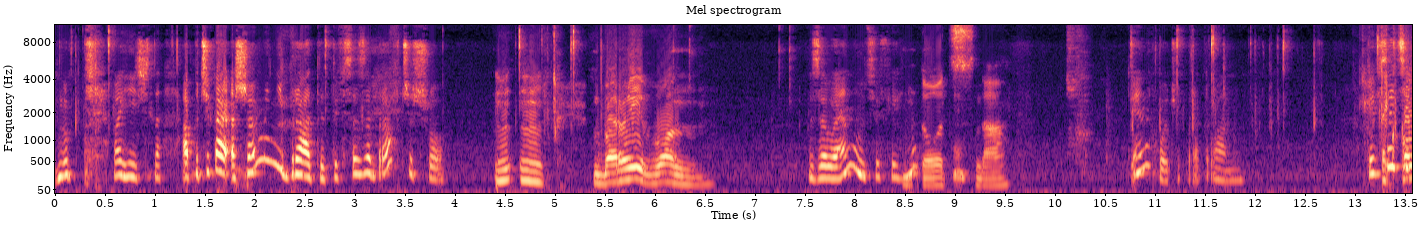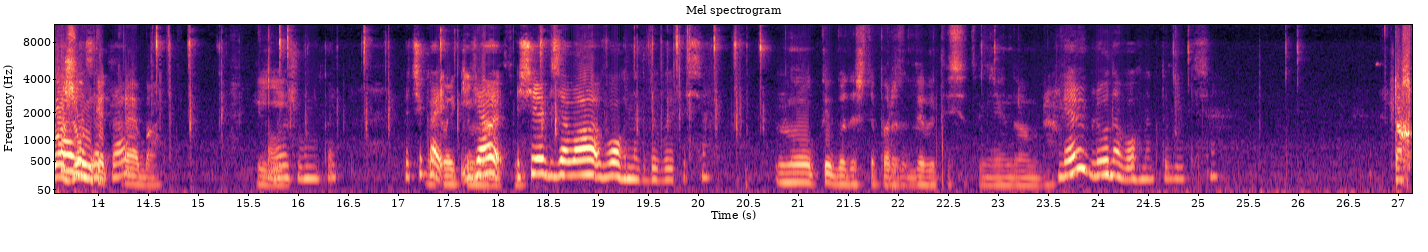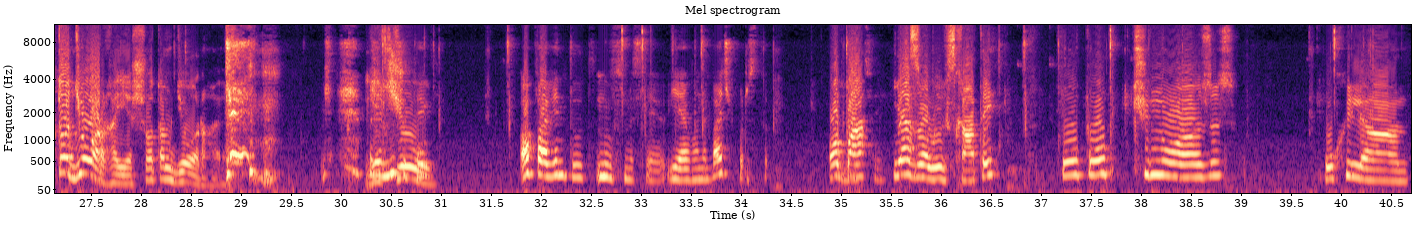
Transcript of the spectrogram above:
Ну, логічно. А почекай, а що мені брати? Ти все забрав чи що? М-м. Бери вон Зелену цю фігню? доц, да. Я не хочу брати, ладно. Ти все Так цікаве положунки забрав? треба. І... Положунька. У Почекай, я кімнаті. ще взяла вогник дивитися. Ну, ти будеш тепер дивитися тоді, добре. Я люблю на вогник дивитися. Та хто дергає? Що там дергає? Я чую. Опа, він тут. Ну, в смислі, я його не бачу просто. Опа, я звалив з хати. Оп-оп, чинозис. Ухилянт.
